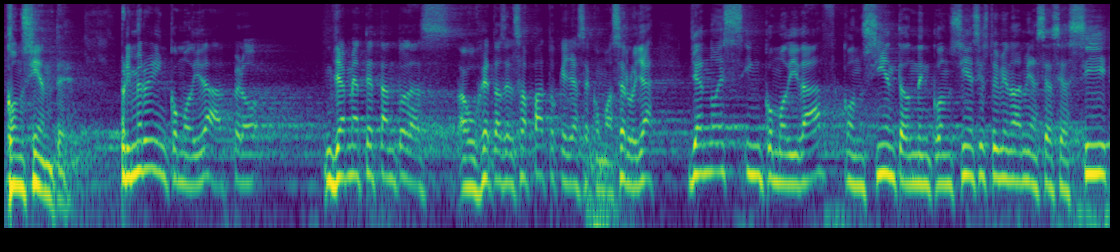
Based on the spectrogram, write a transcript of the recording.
consciente. Primero era incomodidad, pero ya me até tanto las agujetas del zapato que ya sé cómo hacerlo. Ya, ya no es incomodidad consciente, donde en conciencia estoy viendo, a ah, mí se hace así,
